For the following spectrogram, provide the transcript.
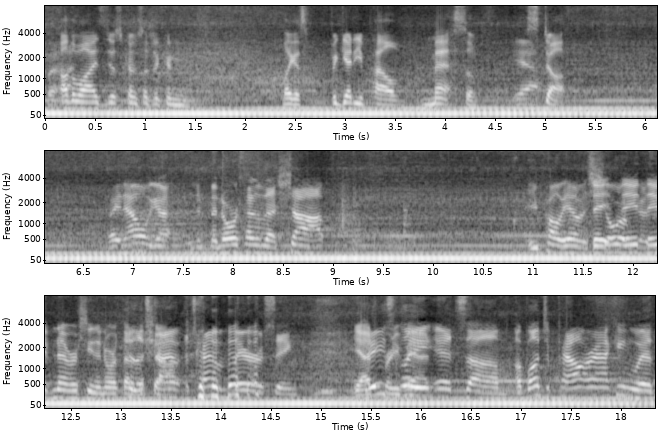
But I- Otherwise, it just becomes such a con- like a spaghetti pile mess of Yeah. stuff. Right now we got the- north end of that shop. You probably haven't They, shown they, they've never seen the north end of the shop. kind of, it's kind of embarrassing. yeah, it's pretty Basically, bad. it's um, a bunch of pallet racking with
